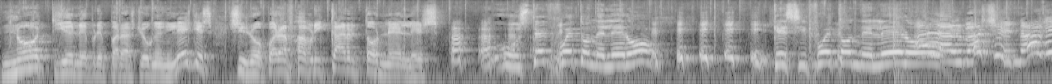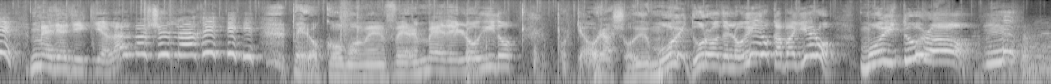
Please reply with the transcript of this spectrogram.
no tiene preparación en leyes, sino para fabricar toneles. ¿Usted fue tonelero? Que si fue tonelero. ¡Al almacenaje! Me dediqué al almacenaje. Pero como me enfermé del oído, porque ahora soy muy duro del oído, caballero. ¡Muy duro! ¿Mm?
